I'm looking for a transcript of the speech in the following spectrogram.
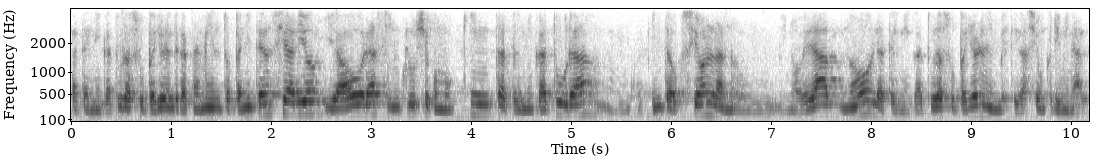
la Tecnicatura Superior en Tratamiento Penitenciario y ahora se incluye como quinta tecnicatura, quinta opción, la novedad, ¿no? La Tecnicatura Superior en Investigación Criminal.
